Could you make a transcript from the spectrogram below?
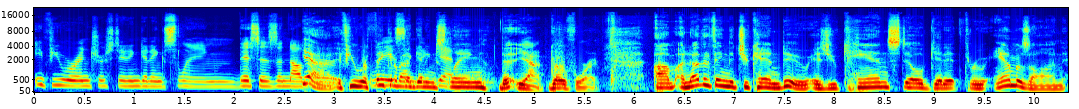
if you were interested in getting Sling, this is another. Yeah, if you were thinking about getting get Sling, th- yeah, go for it. Um, another thing that you can do is you can still get it through Amazon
